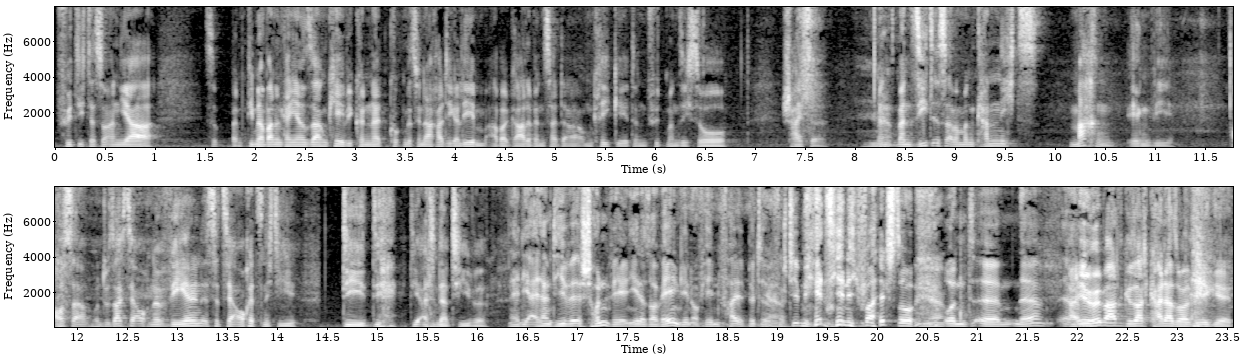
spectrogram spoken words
fühlt sich das so an, ja, so, beim Klimawandel kann ich ja sagen, okay, wir können halt gucken, dass wir nachhaltiger leben, aber gerade wenn es halt da um Krieg geht, dann fühlt man sich so, scheiße. Man, man sieht es, aber man kann nichts machen irgendwie. Außer, und du sagst ja auch, ne, wählen ist jetzt ja auch jetzt nicht die, die, die, die Alternative. Ja, die Alternative ist schon wählen. Jeder soll wählen gehen, auf jeden Fall. Bitte, Ja. versteht mich jetzt hier nicht falsch so. Ja. Und ähm, ne, ähm, Daniel Höber hat gesagt, keiner soll wählen gehen.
